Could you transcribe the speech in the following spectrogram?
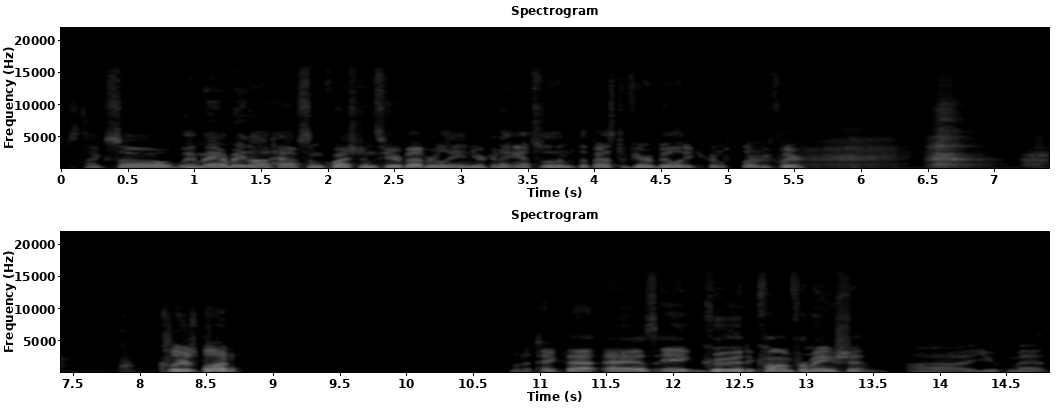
It's like, so we may or may not have some questions here, Beverly, and you're gonna answer them to the best of your ability. Are we clear? Clear as blood. I'm gonna take that as a good confirmation. Uh, you've met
